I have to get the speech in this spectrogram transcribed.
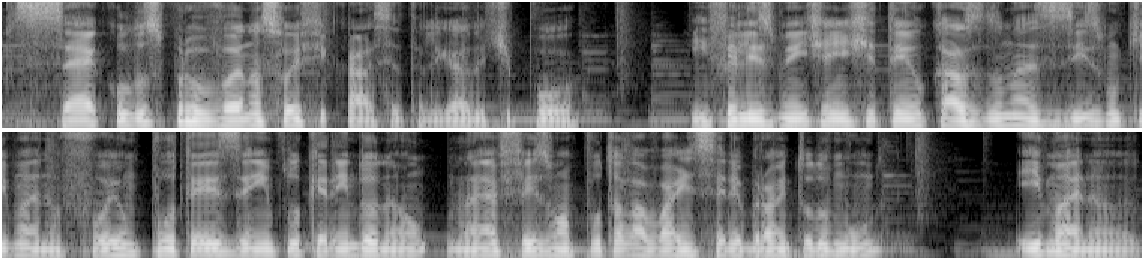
séculos provando a sua eficácia, tá ligado? Tipo, infelizmente a gente tem o caso do nazismo que, mano, foi um puta exemplo, querendo ou não, né? Fez uma puta lavagem cerebral em todo mundo. E, mano,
